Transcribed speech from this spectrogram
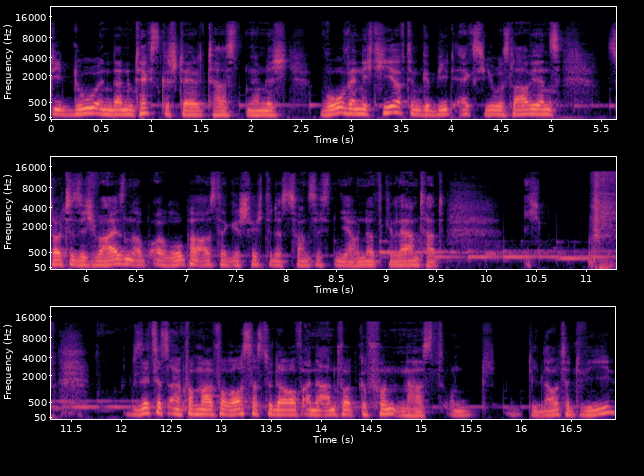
die du in deinem Text gestellt hast, nämlich wo, wenn nicht hier auf dem Gebiet Ex-Jugoslawiens, sollte sich weisen, ob Europa aus der Geschichte des 20. Jahrhunderts gelernt hat. Ich setze jetzt einfach mal voraus, dass du darauf eine Antwort gefunden hast. Und die lautet wie?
